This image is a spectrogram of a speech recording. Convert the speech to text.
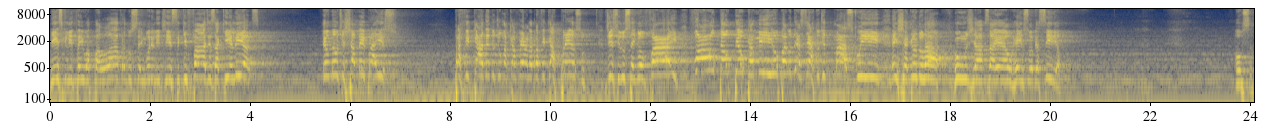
E eis que lhe veio a palavra do Senhor e lhe disse: Que fazes aqui, Elias? Eu não te chamei para isso, para ficar dentro de uma caverna, para ficar preso Disse-lhe o Senhor: Vai, volta ao teu caminho para o deserto de Damasco, e em chegando lá, unge Azael, rei sobre a Síria. Ouça,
